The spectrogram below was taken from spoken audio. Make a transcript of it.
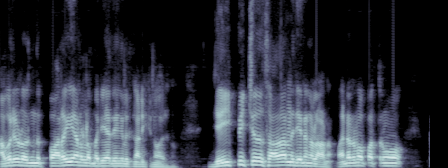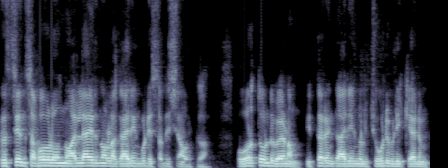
അവരോട് ഒന്ന് പറയാനുള്ള മര്യാദയെങ്കിലും കാണിക്കണമായിരുന്നു. ജയിപ്പിച്ചത് സാധാരണ ജനങ്ങളാണ്. മനോരമ പത്രമോ ക്രിസ്ത്യൻ സഭകളോ ഒന്നും അല്ലായിരുന്നുള്ള കാര്യം കൂടി സതീശൻ ഓർക്കുക. ഓർത്തുകൊണ്ട് വേണം ഇത്തരം കാര്യങ്ങൾ ചൂടുപിടിക്കാനും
